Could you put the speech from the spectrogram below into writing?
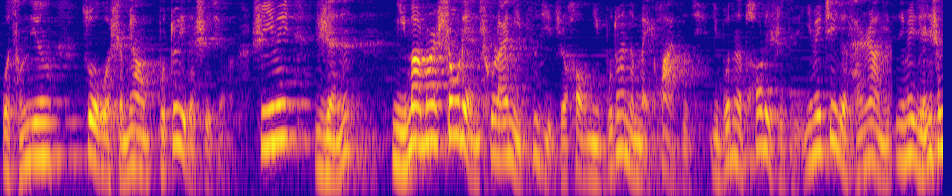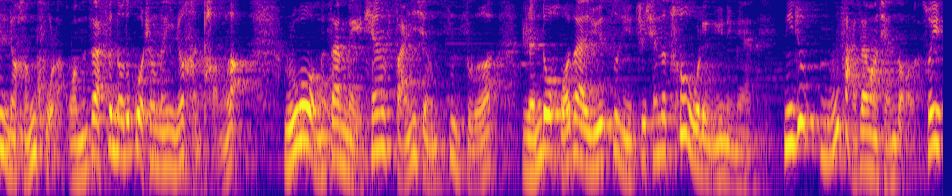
我曾经做过什么样不对的事情，是因为人，你慢慢收敛出来你自己之后，你不断的美化自己，你不断的 polish 自己，因为这个才能让你，因为人生已经很苦了，我们在奋斗的过程里面已经很疼了。如果我们在每天反省自责，人都活在于自己之前的错误领域里面，你就无法再往前走了。所以，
